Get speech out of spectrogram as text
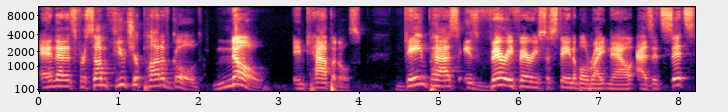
and that it's for some future pot of gold. No, in capitals. Game Pass is very, very sustainable right now as it sits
